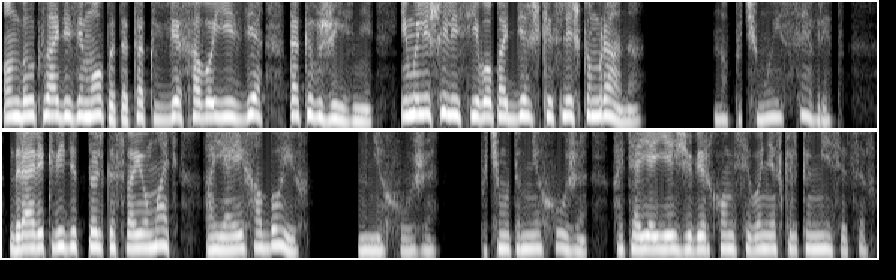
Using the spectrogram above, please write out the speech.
«Он был кладезем опыта как в верховой езде, так и в жизни, и мы лишились его поддержки слишком рано». «Но почему и Севрит? Дравик видит только свою мать, а я их обоих. Мне хуже. Почему-то мне хуже, хотя я езжу верхом всего несколько месяцев.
